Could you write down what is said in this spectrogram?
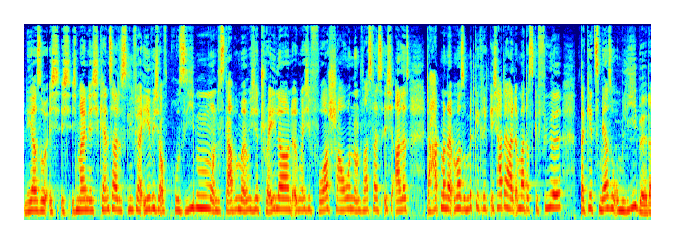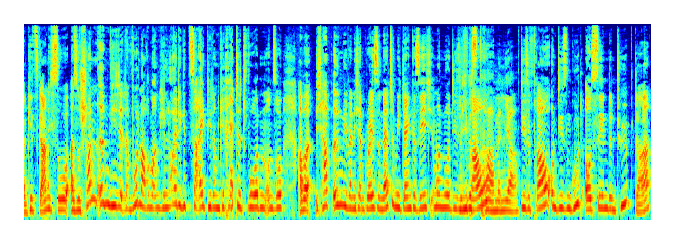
Nee, also ich, ich, ich meine, ich kenn's halt, es lief ja ewig auf Pro 7 und es gab immer irgendwelche Trailer und irgendwelche Vorschauen und was weiß ich alles. Da hat man dann immer so mitgekriegt. Ich hatte halt immer das Gefühl, da geht's mehr so um Liebe. Da geht's gar nicht so, also schon irgendwie, da wurden auch immer irgendwelche Leute gezeigt, die dann gerettet wurden und so. Aber ich habe irgendwie, wenn ich an Grey's Anatomy denke, sehe ich immer nur diese Frau. Ja. diese Frau und diesen gut aussehenden Typ da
